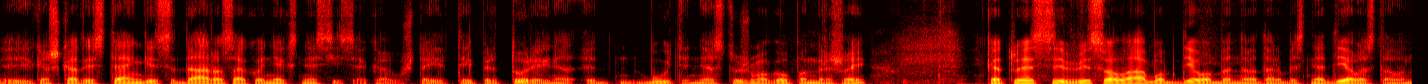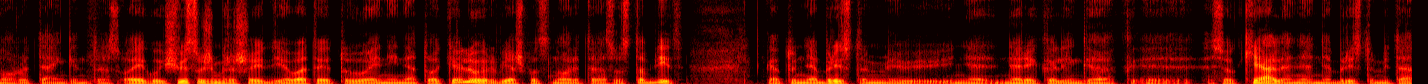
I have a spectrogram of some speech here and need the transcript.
kažką tai stengiasi, daro, sako, nieks nesiseka. Už tai taip ir turi būti, nes tu žmogau pamiršai, kad tu esi viso labo Dievo bendradarbis, ne Dievas tavo norų tenkintas. O jeigu iš visų užmiršai Dievą, tai tu eini ne tuo keliu ir viešpats nori tave sustabdyti, kad tu nebristum į nereikalingą e, tiesiog kelią, ne, nebristum į tą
